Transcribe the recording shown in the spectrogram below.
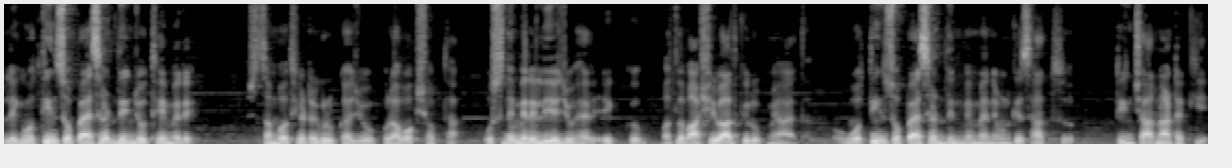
लेकिन वो तीन सौ पैंसठ दिन जो थे मेरे, संभव थिएटर ग्रुप का जो पूरा वर्कशॉप था उसने मेरे लिए जो है एक मतलब आशीर्वाद के रूप में आया था। वो तीन सौ पैंसठ दिन में मैंने उनके साथ तीन चार नाटक किए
